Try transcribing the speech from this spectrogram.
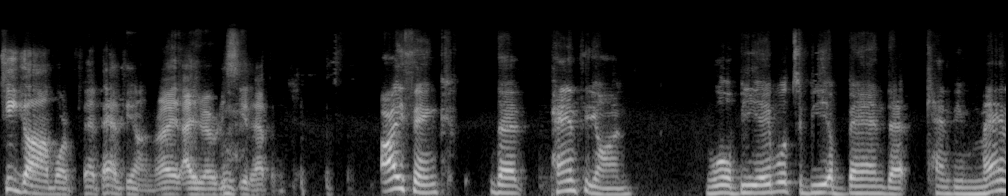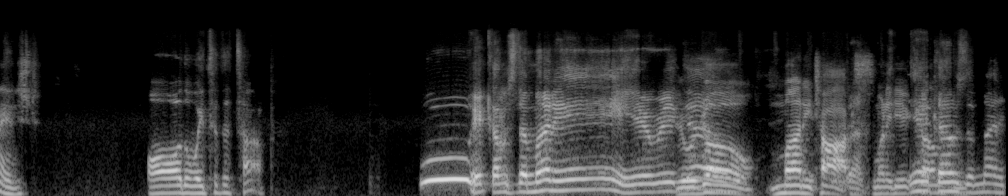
T-GOM or Pantheon, right? I already see it happening. I think that Pantheon will be able to be a band that can be managed all the way to the top. Woo, here comes the money. Here we Here go. we go. Money talks. Money. Here Here, comes comes the money.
